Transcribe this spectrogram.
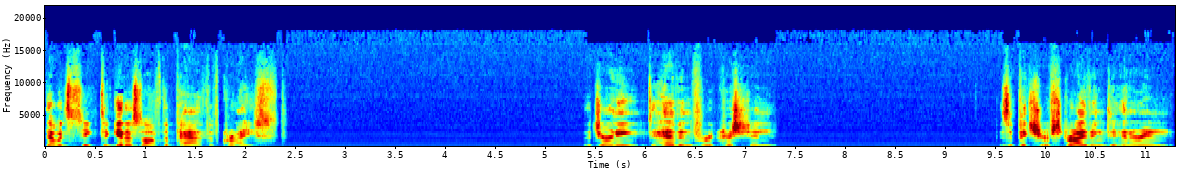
that would seek to get us off the path of Christ. The journey to heaven for a Christian is a picture of striving to enter in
